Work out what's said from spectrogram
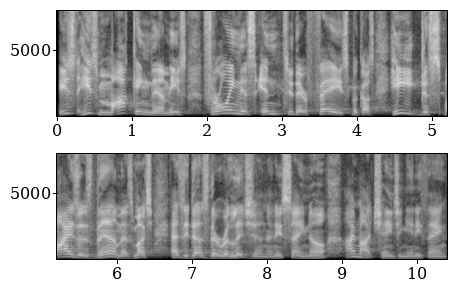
He's, he's mocking them. He's throwing this into their face because he despises them as much as he does their religion. And he's saying, No, I'm not changing anything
